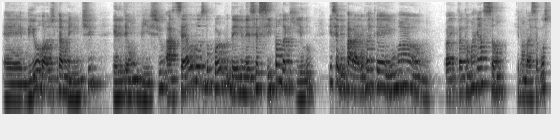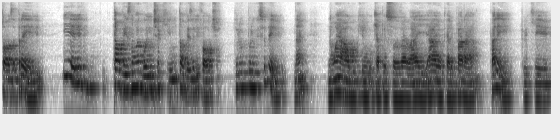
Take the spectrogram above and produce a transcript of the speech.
É, biologicamente, ele tem um vício, as células do corpo dele necessitam daquilo, e se ele parar, ele vai ter aí uma. Vai, vai ter uma reação que não vai ser gostosa para ele, e ele talvez não aguente aquilo, talvez ele volte pro, pro vício dele, né? Não é algo que, que a pessoa vai lá e, ah, eu quero parar, parei, porque,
